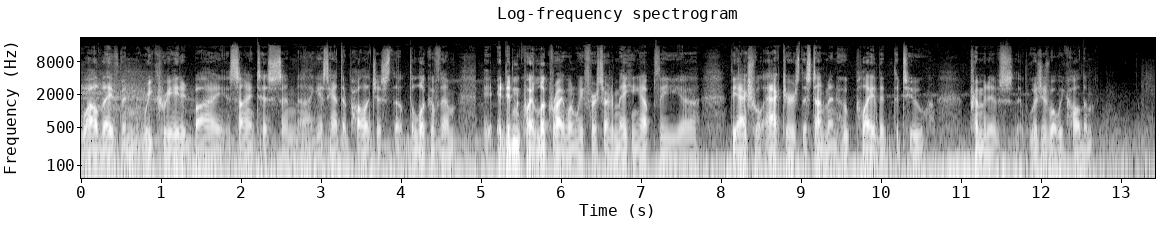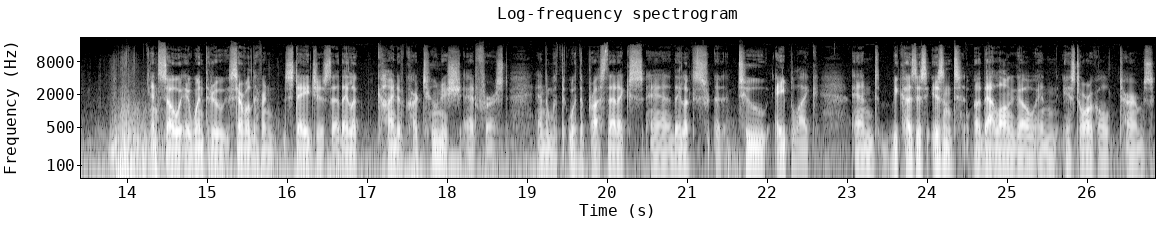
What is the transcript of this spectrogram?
while they've been recreated by scientists and I guess anthropologists, the, the look of them, it, it, didn't quite look right when we first started making up the uh, the actual actors, the stuntmen who play the, the two primitives, which is what we call them. And so it went through several different stages. Uh, they looked kind of cartoonish at first, and with the, with the prosthetics, and they looked uh, too ape-like. And because this isn't uh, that long ago in historical terms,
